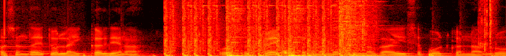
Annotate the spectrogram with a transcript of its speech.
पसंद आए तो लाइक कर देना। और सब्सक्राइब करना मत भूलना गाइस सपोर्ट करना ब्रो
